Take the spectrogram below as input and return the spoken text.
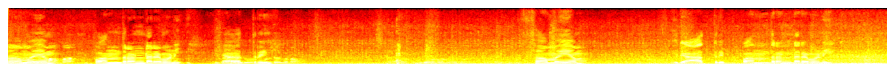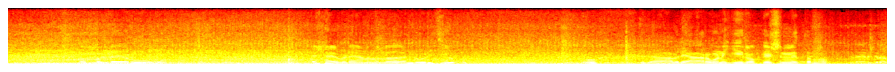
സമയം പന്ത്രണ്ടര മണി. രാത്രി. സമയം രാത്രി പന്ത്രണ്ടര മണി. നമ്മളുടെ റൂം എവിടെയാണെന്നുള്ളത് കണ്ടുപിടിച്ചു. ഓ രാവിലെ ആറ് മണിക്ക് ലൊക്കേഷനിൽ എത്തണം? ഇവിടെ എടുക്കടാ,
